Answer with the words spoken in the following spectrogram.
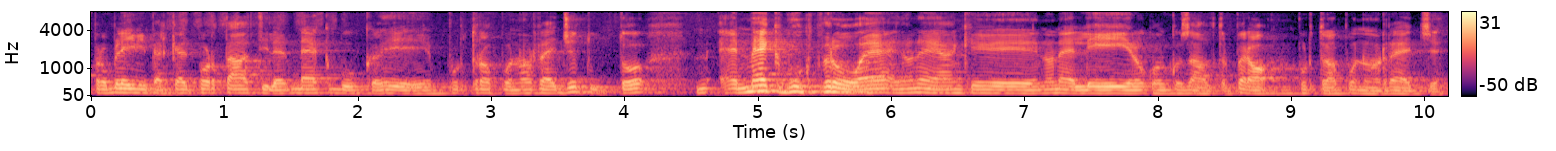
problemi perché il portatile, il MacBook e purtroppo non regge tutto, è MacBook Pro, eh, non è anche, non è l'Air o qualcos'altro, però purtroppo non regge,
